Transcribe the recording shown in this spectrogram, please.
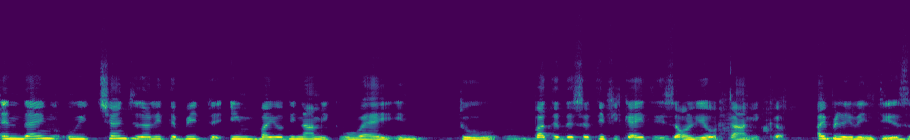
and then we changed a little bit in biodynamic way in to, but the certificate is only organic. I believe in this.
